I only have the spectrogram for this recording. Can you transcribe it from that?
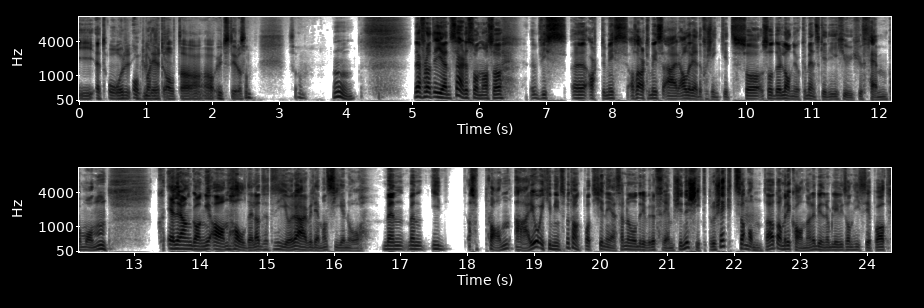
i et år, inkludert alt av, av utstyr og sånn. Så Mm. Det er for at igjen så er det sånn, altså hvis uh, Artemis Altså, Artemis er allerede forsinket, så, så det lander jo ikke mennesker i 2025 på månen. En eller annen gang i annen halvdel av dette tiåret er vel det man sier nå. Men, men i, altså Planen er jo, ikke minst med tanke på at kineserne nå driver og fremskynder sitt prosjekt, så antar jeg at amerikanerne begynner å bli litt sånn hissige på at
